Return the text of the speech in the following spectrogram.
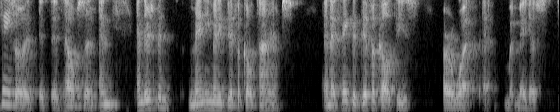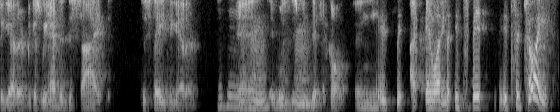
sí. so it, it, it helps and, and and there's been many many difficult times and i think the difficulties are what uh, made us together because we had to decide to stay together Ujú. and mm-hmm. it was it's been mm-hmm. difficult and It, it, I, it I was, think, it's bit, it's a choice.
